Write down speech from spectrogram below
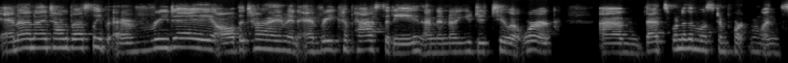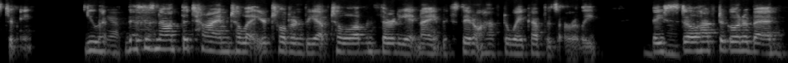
Anna and I talk about sleep every day, all the time, in every capacity. And I know you do too at work. Um, that's one of the most important ones to me. You, Yeah. this is not the time to let your children be up till eleven thirty at night because they don't have to wake up as early. They Mhm. still have to go to bed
